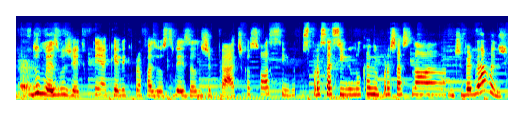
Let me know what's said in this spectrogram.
É. Do mesmo jeito que tem aquele que, pra fazer os três anos de prática, só assina os processinhos, nunca viu processo na... de verdade.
